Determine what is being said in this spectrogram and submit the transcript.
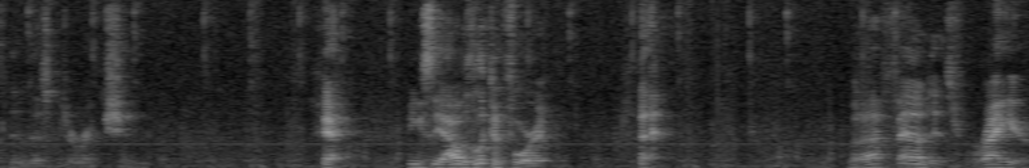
It's in this direction. Yeah, you can see I was looking for it. but I found it. It's right here.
